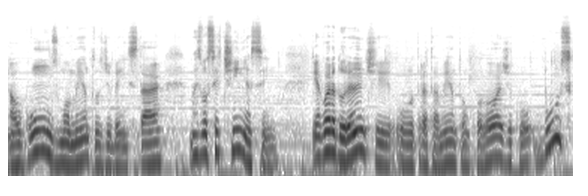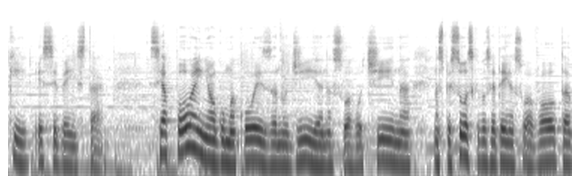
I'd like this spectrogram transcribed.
alguns momentos de bem-estar, mas você tinha sim. E agora, durante o tratamento oncológico, busque esse bem-estar se apoie em alguma coisa no dia, na sua rotina, nas pessoas que você tem à sua volta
